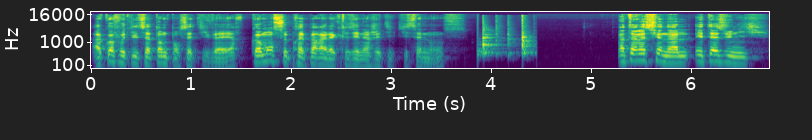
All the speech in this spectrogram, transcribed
À quoi faut-il s'attendre pour cet hiver? Comment se préparer à la crise énergétique qui s'annonce? International, États-Unis.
